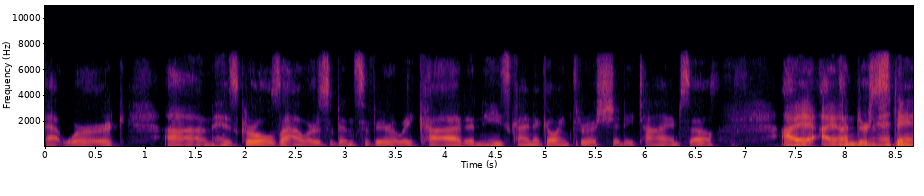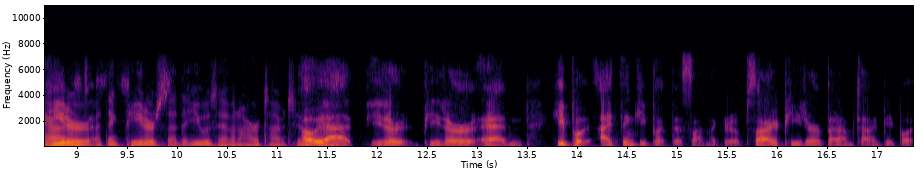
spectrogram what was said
at work. Um, his girls' hours have been severely cut, and he's kind of going through a shitty time. So I I understand. I think Peter. I think Peter said that he was having a hard time too. Oh right? yeah, Peter Peter and he put I think he put this on the group. Sorry Peter, but I'm telling people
